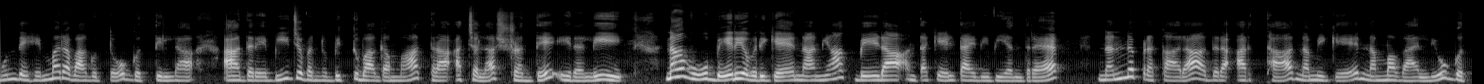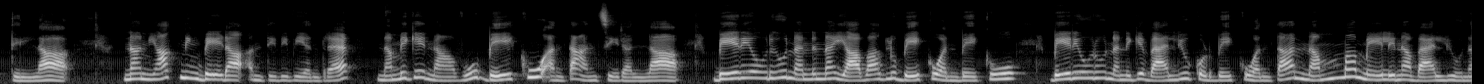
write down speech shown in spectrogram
ಮುಂದೆ ಹೆಮ್ಮರವಾಗುತ್ತೋ ಗೊತ್ತಿಲ್ಲ. ಆದರೆ ಬೀಜವನ್ನು ಬಿತ್ತುವಾಗ ಮಾತ್ರ ಅಚಲ ಶ್ರದ್ಧೆ ಇರಲಿ. ನಾವು ಬೇರೆಯವರಿಗೆ ನಾನು ಯಾಕೆ ಬೇಡ ಅಂತ ಕೇಳ್ತಾ ಇದ್ದೀವಿ ಅಂದರೆ, ನನ್ನ ಪ್ರಕಾರ ಅದರ ಅರ್ಥ ನಮಗೆ ನಮ್ಮ ವ್ಯಾಲ್ಯೂ ಗೊತ್ತಿಲ್ಲ. ನಾನು ಯಾಕೆ ನಿಂಗೆ ಬೇಡ ಅಂತಿದ್ದೀವಿ ಅಂದರೆ ನಮಗೆ ನಾವು ಬೇಕು ಅಂತ ಅನಿಸಿರಲ್ಲ. ಬೇರೆಯವರು ನನ್ನನ್ನು ಯಾವಾಗಲೂ ಬೇಕು ಅನ್ನಬೇಕು ಬೇರೆಯವರು ನನಗೆ ವ್ಯಾಲ್ಯೂ ಕೊಡಬೇಕು ಅಂತ ನಮ್ಮ ಮೇಲಿನ ವ್ಯಾಲ್ಯೂನ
